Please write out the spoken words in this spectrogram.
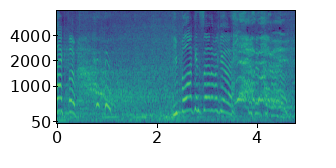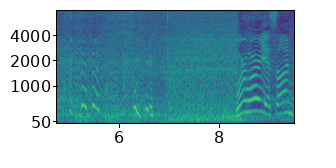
Black You blocking son of a gun! Where were you, son?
